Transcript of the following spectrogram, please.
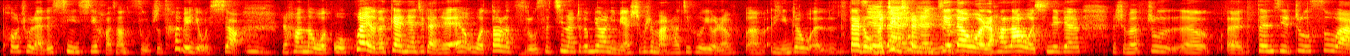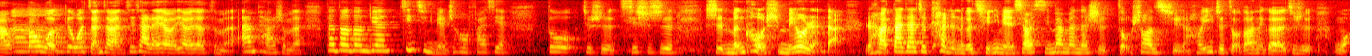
抛出来的信息好像组织特别有效，嗯，然后呢，我我惯有的概念就感觉，哎，我到了紫卢寺，进了这个庙里面，是不是马上就会有人，呃，迎着我，带着我们这群人接待你接待我，然后拉我去那边什么住，呃呃，登记住宿啊，嗯帮我给我讲讲接下来要要要怎么安排什么的。但到到那边进去里面之后，发现都就是其实是是门口是没有人的，然后大家就看着那个群里面消息，慢慢的是走上去，然后一直走到那个就是往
